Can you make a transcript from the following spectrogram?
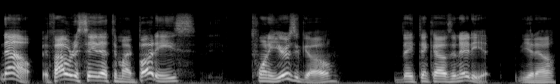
Now, if I were to say that to my buddies 20 years ago, they think I was an idiot. You know,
